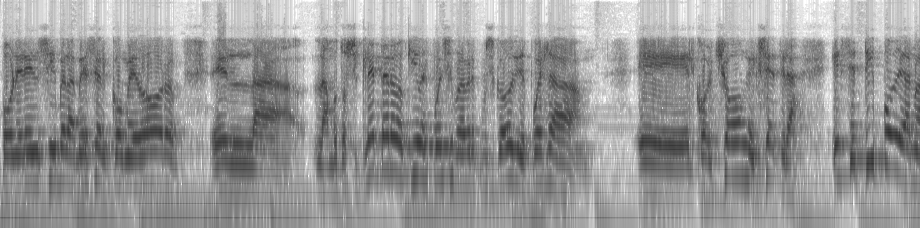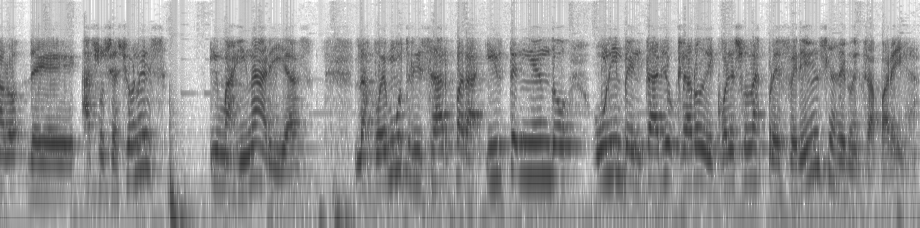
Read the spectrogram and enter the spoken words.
poner encima de la mesa el comedor el- la, la motocicleta era lo que iba después encima del comedor y después la eh, el colchón, etcétera. Ese tipo de, de asociaciones imaginarias las podemos utilizar para ir teniendo un inventario claro de cuáles son las preferencias de nuestra pareja.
